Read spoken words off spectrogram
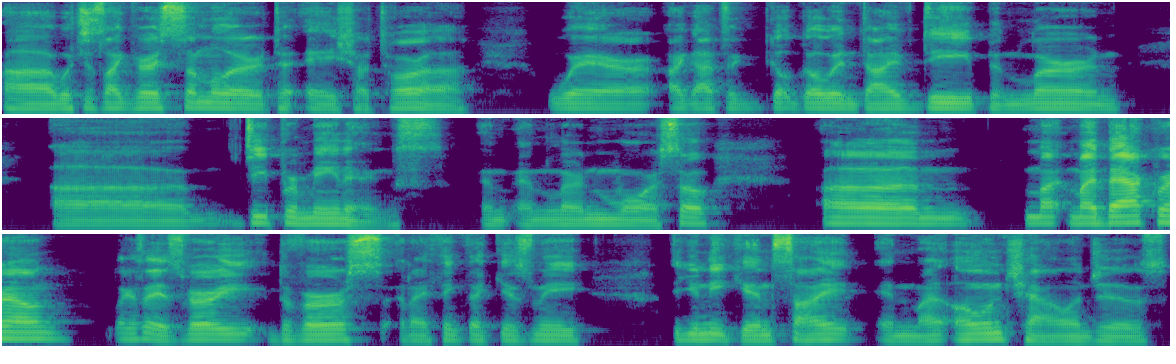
uh, which is like very similar to Aish HaTorah, where I got to go, go and dive deep and learn uh, deeper meanings and, and learn more. So um, my, my background, like I say, is very diverse, and I think that gives me a unique insight in my own challenges.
